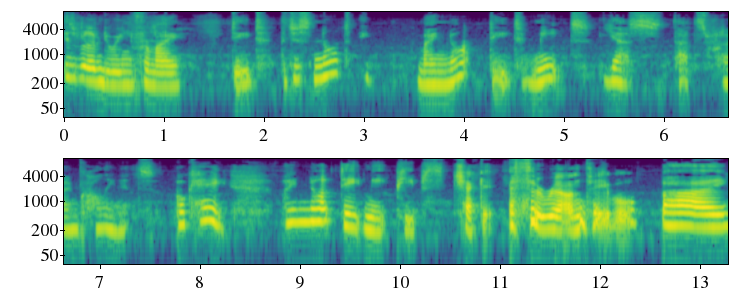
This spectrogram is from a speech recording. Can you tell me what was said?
is what I'm doing for my date that is not a, my not date meet. Yes, that's what I'm calling it. Okay, my not date meet peeps. Check it at the round table. Bye.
